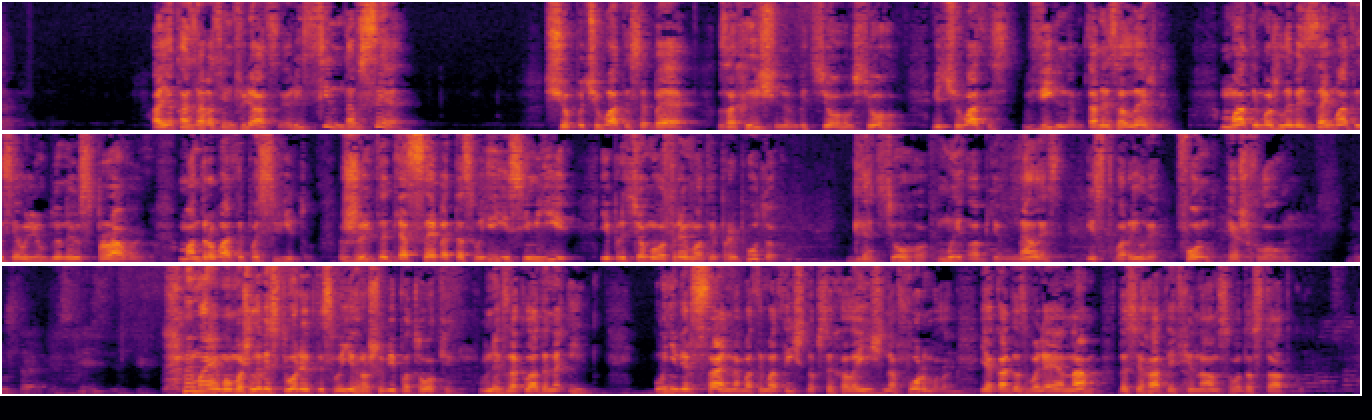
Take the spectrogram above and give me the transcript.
А яка зараз інфляція? Ріст цін на все. Щоб почувати себе захищеним від цього всього, відчуватись вільним та незалежним, мати можливість займатися улюбленою справою, мандрувати по світу, жити для себе та своєї сім'ї і при цьому отримати прибуток, для цього ми об'єднались і створили фонд кешфлоу. Ми маємо можливість створювати свої грошові потоки. В них закладена і універсальна математично-психологічна формула, яка дозволяє нам досягати фінансового достатку.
